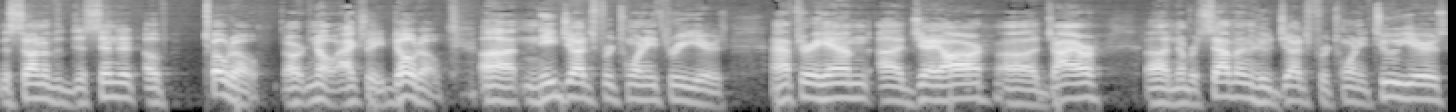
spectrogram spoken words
the son of the descendant of Toto, or no, actually, Dodo. Uh, and he judged for 23 years. After him, uh, Jair, uh, uh, number seven, who judged for 22 years.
